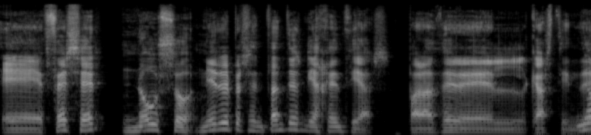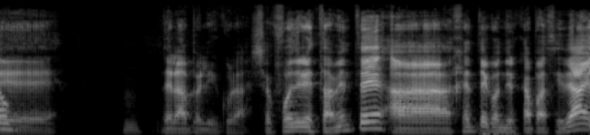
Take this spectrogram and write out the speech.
eh, FESER no usó ni representantes ni agencias para hacer el casting No. de, Mm. de la película. Se fue directamente a gente con discapacidad,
